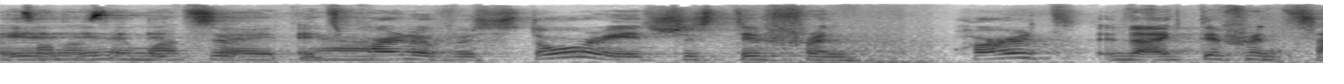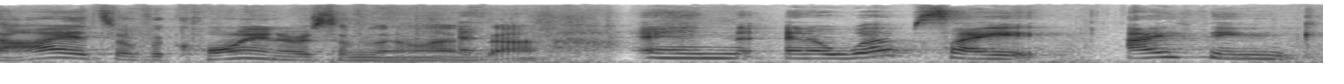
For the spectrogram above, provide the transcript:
It's on the same it's, a- website, it's part of a story. It's just different parts like different sides of a coin or something like that. And and a website, I think,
